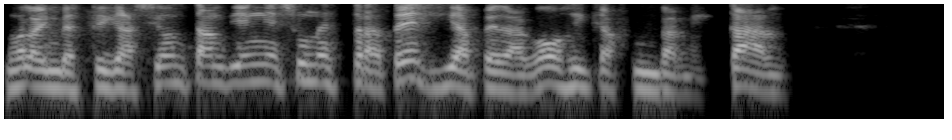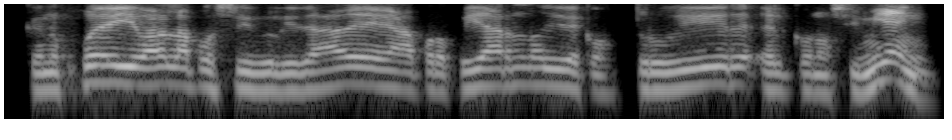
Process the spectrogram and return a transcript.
No, la investigación también es una estrategia pedagógica fundamental que nos puede llevar a la posibilidad de apropiarnos y de construir el conocimiento.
